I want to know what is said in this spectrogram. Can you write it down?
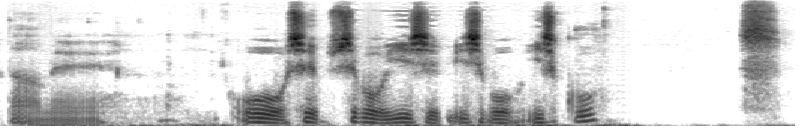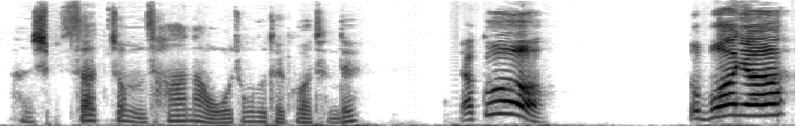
그 다음에 5, 10, 15, 20, 25, 29? 한 14.4나 5 정도 될 것 같은데? 야꾸! 너 뭐하냐?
